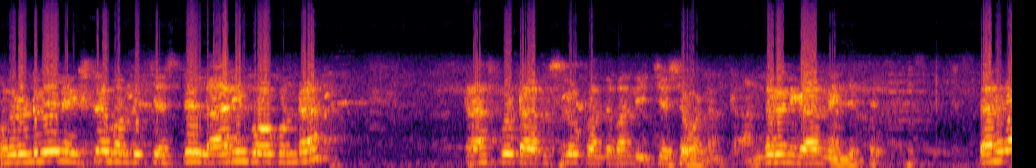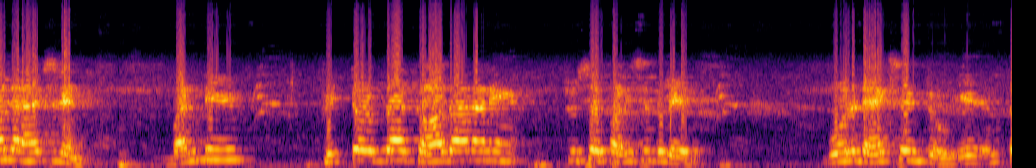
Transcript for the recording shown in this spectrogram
ఒక రెండు వేలు ఎక్స్ట్రా పంపించేస్తే లారీ పోకుండా ట్రాన్స్పోర్ట్ ఆఫీస్లో కొంతమంది ఇచ్చేసేవాళ్ళంట. అందరని కాదు నేను చెప్పేది. దానివల్ల యాక్సిడెంట్. బండి ఫిట్ అవుద్దా కాదా అని చూసే పరిస్థితి లేదు. బోల్డ్ యాక్సిడెంట్. ఎంత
